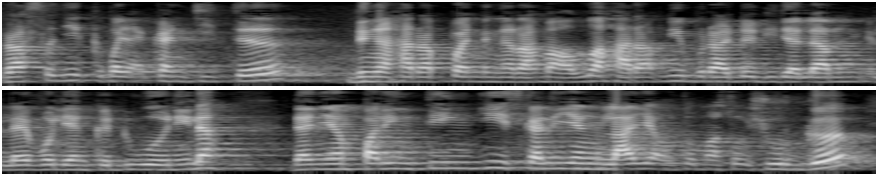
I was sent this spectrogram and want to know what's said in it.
Rasanya kebanyakan kita dengan harapan dengan rahmat Allah harap ni berada di dalam level yang kedua ni lah. Dan yang paling tinggi sekali yang layak untuk masuk syurga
